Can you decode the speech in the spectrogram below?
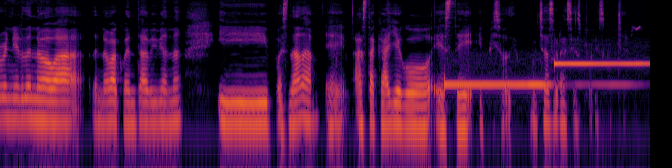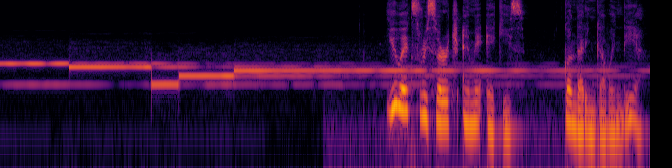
venir de nueva, de nueva cuenta, Viviana. Y pues nada, eh, hasta acá llegó este episodio. Muchas gracias por escuchar. UX Research MX con Darinka Buen Día.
